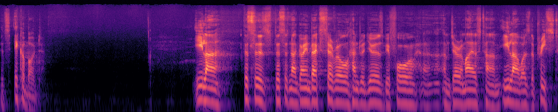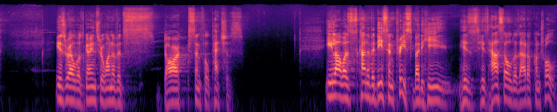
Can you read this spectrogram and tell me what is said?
It's Ichabod. Eli, this is, this is now going back several hundred years before uh, um, Jeremiah's time. Eli was the priest. Israel was going through one of its dark, sinful patches. Eli was kind of a decent priest, but he, his, his household was out of control.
